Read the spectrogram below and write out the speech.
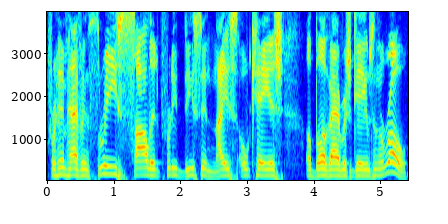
for him having three solid, pretty decent, nice, okayish, above average games in a row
